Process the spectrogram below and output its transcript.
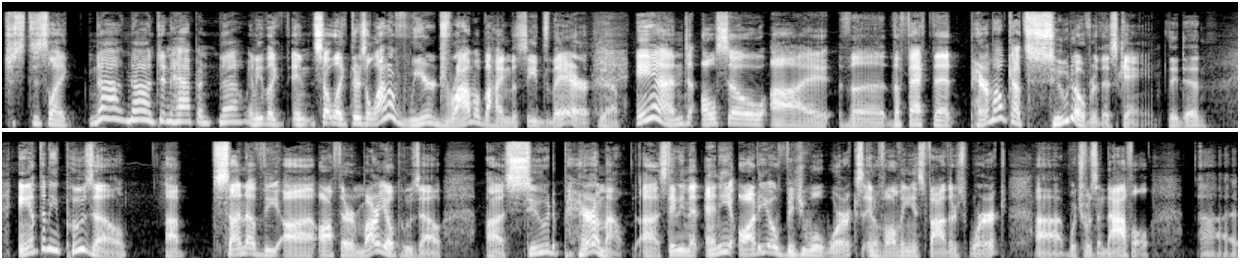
just is like, no, no, it didn't happen. No. And he like and so like there's a lot of weird drama behind the scenes there. Yeah. And also uh the the fact that Paramount got sued over this game. They did. Anthony Puzo, uh, son of the uh, author Mario Puzo, uh, sued Paramount, uh, stating that any audio-visual works involving his father's work, uh, which was a novel uh,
